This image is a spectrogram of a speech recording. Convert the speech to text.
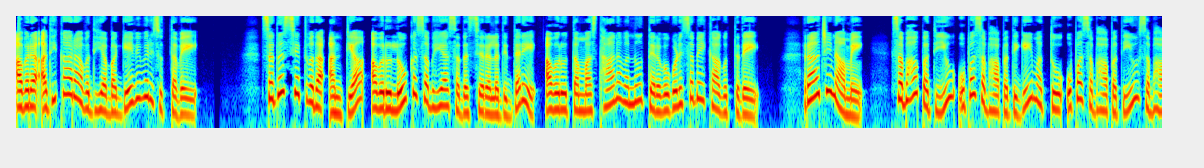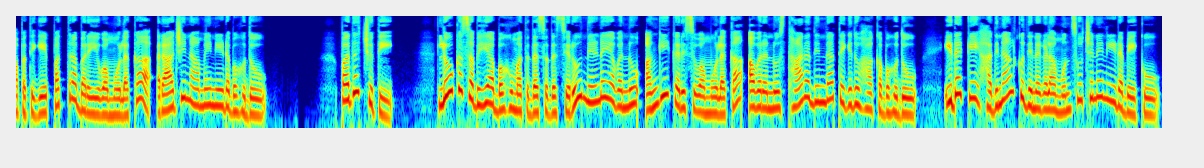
ಅವರ ಅಧಿಕಾರಾವಧಿಯ ಬಗ್ಗೆ ವಿವರಿಸುತ್ತವೆ. ಸದಸ್ಯತ್ವದ ಅಂತ್ಯ ಅವರು ಲೋಕಸಭೆಯ ಸದಸ್ಯರಲ್ಲದಿದ್ದರೆ ಅವರು ತಮ್ಮ ಸ್ಥಾನವನ್ನು ತೆರವುಗೊಳಿಸಬೇಕಾಗುತ್ತದೆ. ರಾಜೀನಾಮೆ. ಸಭಾಪತಿಯು ಉಪಸಭಾಪತಿಗೆ ಮತ್ತು ಉಪಸಭಾಪತಿಯು ಸಭಾಪತಿಗೆ ಪತ್ರ ಬರೆಯುವ ಮೂಲಕ ರಾಜೀನಾಮೆ ನೀಡಬಹುದು. ಪದಚ್ಯುತಿ. ಲೋಕಸಭೆಯ ಬಹುಮತದ ಸದಸ್ಯರು ನಿರ್ಣಯವನ್ನು ಅಂಗೀಕರಿಸುವ ಮೂಲಕ ಅವರನ್ನು ಸ್ಥಾನದಿಂದ ತೆಗೆದುಹಾಕಬಹುದು. ಇದಕ್ಕೆ ಹದಿನಾಲ್ಕು ದಿನಗಳ ಮುನ್ಸೂಚನೆ ನೀಡಬೇಕು.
